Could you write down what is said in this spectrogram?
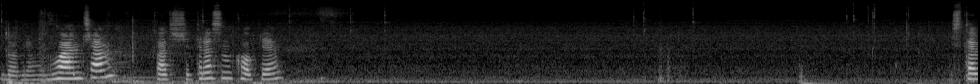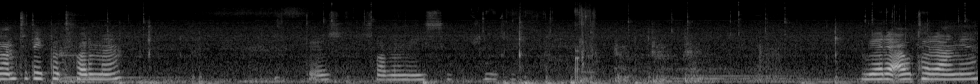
Dobra, włączam. Patrzcie, teraz on kopię. Stawiam tutaj platformę. To jest słabe miejsce. Biorę autoramię.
